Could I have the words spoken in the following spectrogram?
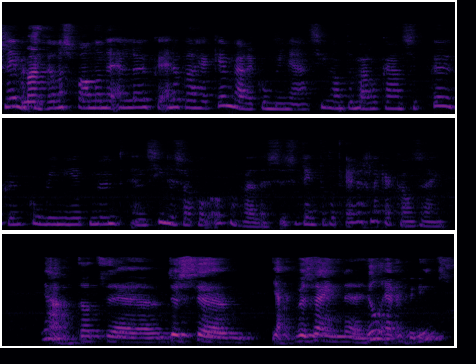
Nee, maar, maar het is wel een spannende en leuke en ook wel herkenbare combinatie. Want de Marokkaanse keuken combineert munt en sinaasappel ook nog wel eens. Dus ik denk dat het erg lekker kan zijn. Ja, dat, uh, dus uh, ja, we zijn heel erg benieuwd.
